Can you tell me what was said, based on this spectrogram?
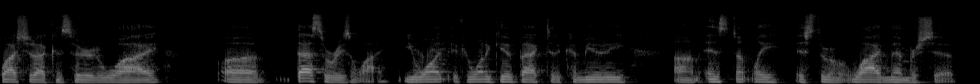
why should I consider it a why, uh, that's the reason why. You want, if you want to give back to the community um, instantly, is through why membership.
